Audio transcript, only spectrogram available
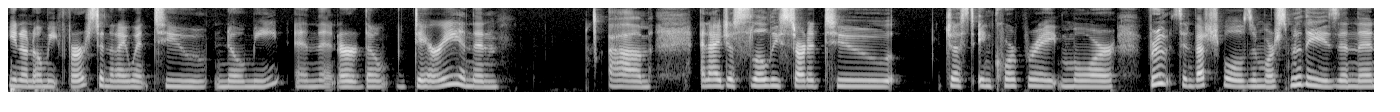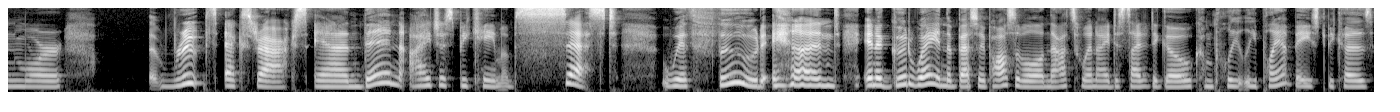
you know, no meat first, and then I went to no meat, and then or no dairy, and then, um, and I just slowly started to just incorporate more fruits and vegetables and more smoothies, and then more root extracts and then I just became obsessed with food and in a good way in the best way possible and that's when I decided to go completely plant-based because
